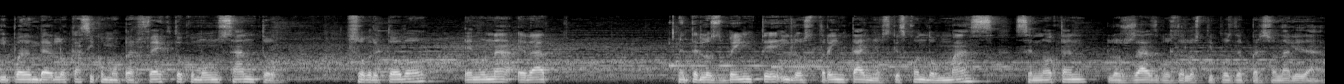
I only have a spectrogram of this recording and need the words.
y pueden verlo casi como perfecto, como un santo sobre todo en una edad entre los 20 y los 30 años, que es cuando más se notan los rasgos de los tipos de personalidad.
